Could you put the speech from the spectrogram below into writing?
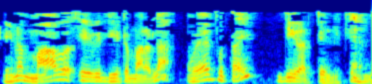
එහෙනම් මාව ඒ විදිහට මරලා ඔයයි පුතයි ජීවත් වෙන්න කියලා.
